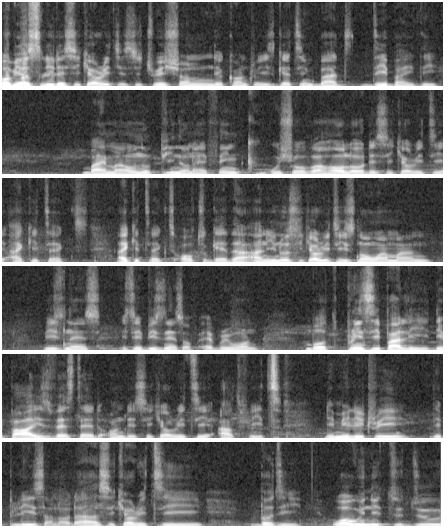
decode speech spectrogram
Obviously, the security situation in the country is getting bad day by day. By my own opinion, I think we should overhaul all the security architects, architects altogether. And you know, security is not one man business; it's a business of everyone. But principally, the power is vested on the security outfits, the military, the police, and other security body. What we need to do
